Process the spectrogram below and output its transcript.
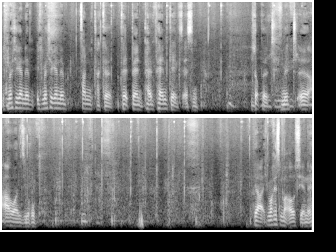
Ich möchte gerne, ich möchte gerne Pfannenkacke, Pan, Pan, Pan, Pancakes essen. Doppelt mit äh, Ahornsirup. Mach das. Ja, ich mache jetzt mal aus hier, ne?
